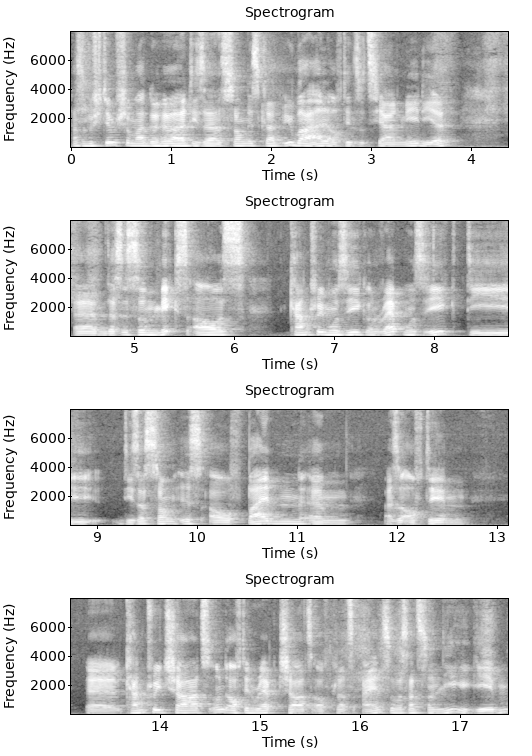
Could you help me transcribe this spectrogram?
Hast du bestimmt schon mal gehört. Dieser Song ist gerade überall auf den sozialen Medien. Ähm, das ist so ein Mix aus Country-Musik und Rap-Musik. Die, dieser Song ist auf beiden, ähm, also auf den äh, Country-Charts und auf den Rap-Charts auf Platz 1. Sowas hat es noch nie gegeben.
